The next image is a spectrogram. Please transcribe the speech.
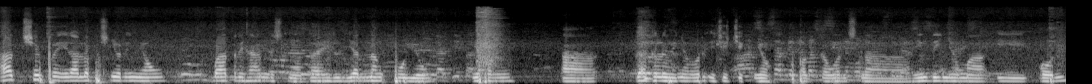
At syempre ilalabas nyo rin yung battery harness nyo dahil yan lang po yung ibang ah, gagalawin nyo or i-check nyo pagka once na hindi nyo ma-i-on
